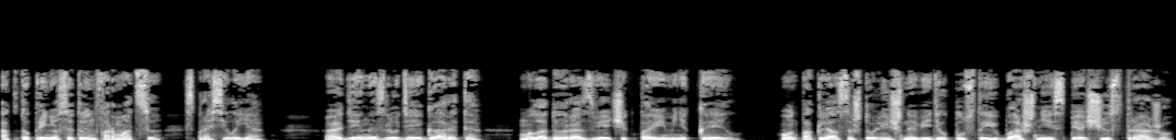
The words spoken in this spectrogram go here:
«А кто принес эту информацию?» — спросила я. «Один из людей Гаррета, молодой разведчик по имени Кейл. Он поклялся, что лично видел пустые башни и спящую стражу.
